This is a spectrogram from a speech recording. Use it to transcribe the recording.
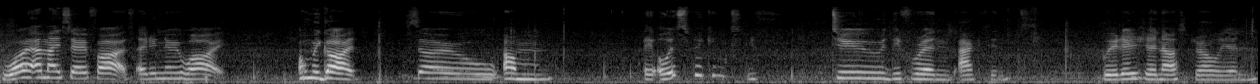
Why am I so fast? I don't know why. Oh my god. So, um, I always speak in two different accents. British and Australian.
